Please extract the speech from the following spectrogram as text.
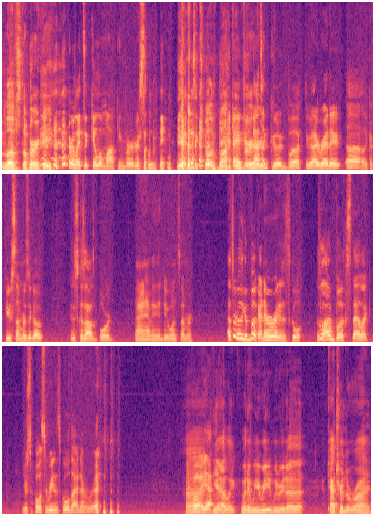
love story. or like to kill a mockingbird or something. yeah, to kill a Mockingbird. Hey, that's a good book, dude. I read it uh, like a few summers ago, just because I was bored. and I didn't have anything to do one summer. That's a really good book. I never read it in school. There's a lot of books that like you're supposed to read in school that I never read. Uh, But, yeah. yeah. Like, what did we read? We read uh, Catcher in the Rye.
